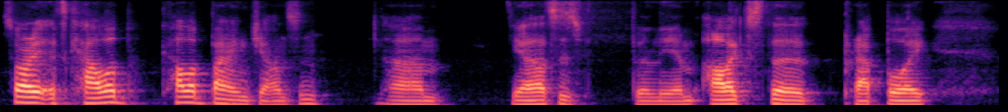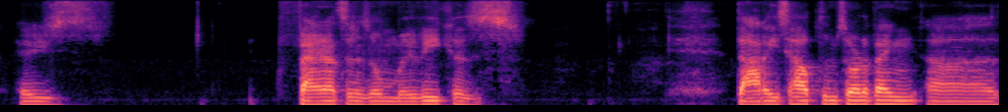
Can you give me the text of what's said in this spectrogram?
sorry, it's Caleb. Caleb Bang Johnson. Um, yeah, that's his full name. Alex, the prep boy, who's financing his own movie because daddy's helped him, sort of thing. Uh,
